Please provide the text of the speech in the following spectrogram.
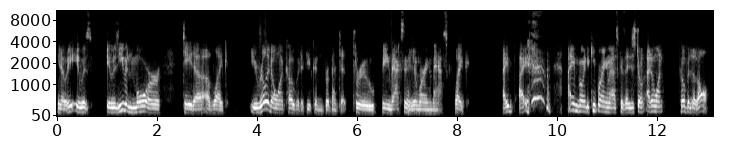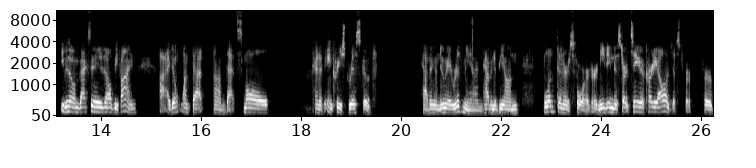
you know, it, it was it was even more data of like you really don't want COVID if you can prevent it through being vaccinated and wearing a mask. Like I I I am going to keep wearing a mask because I just don't I don't want COVID at all. Even though I'm vaccinated, I'll be fine. I don't want that um, that small kind of increased risk of having a new arrhythmia and having to be on blood thinners for it or needing to start seeing a cardiologist for for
